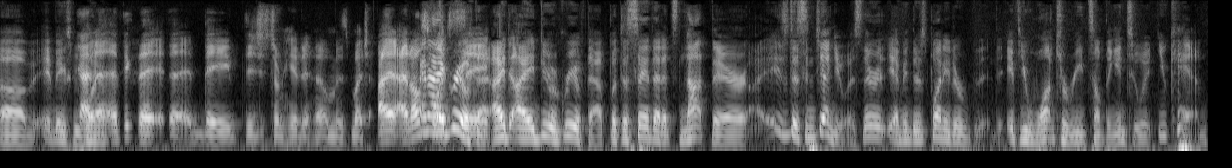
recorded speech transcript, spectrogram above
um, it makes me yeah, wonder I think that they they just don't hit it home as much. I, I'd also and I like agree with say, that. I, I do agree with that. But to say that it's not there is disingenuous. There, I mean, there's plenty to. If you want to read something into it, you can.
